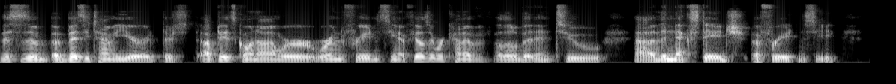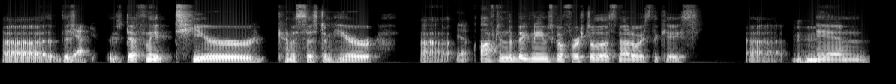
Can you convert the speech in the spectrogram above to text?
this is a, a, busy time of year. There's updates going on. We're we're into free agency, and it feels like we're kind of a little bit into uh, the next stage of free agency. Uh, there's yeah. there's definitely a tier kind of system here. Uh, yep. Often the big names go first, although it's not always the case. Uh, mm-hmm. And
